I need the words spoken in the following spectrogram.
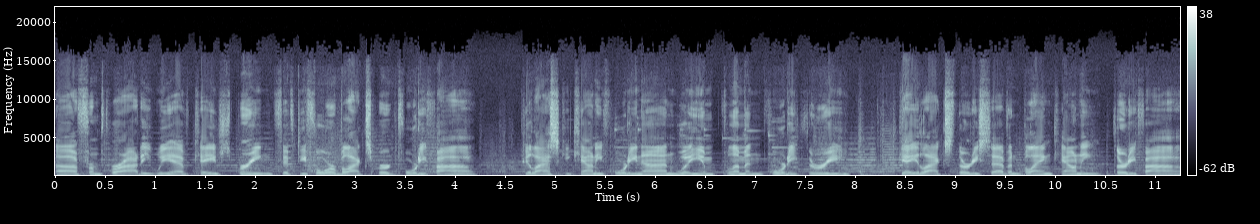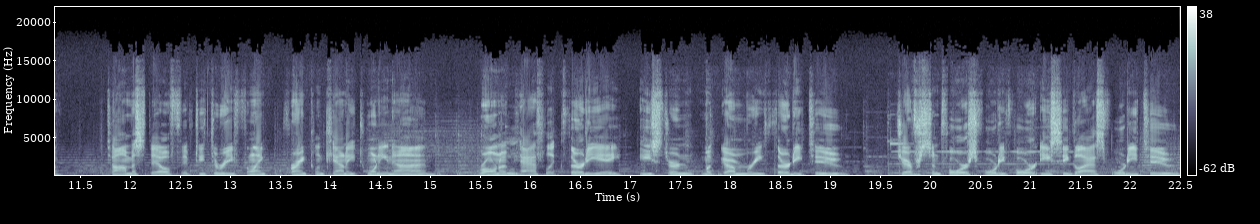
uh, from Friday, we have Cave Spring 54, Blacksburg 45, Pulaski County 49, William Fleming 43, Galax 37, Bland County 35, Thomas Dale 53, Frank- Franklin County 29, Roanoke Catholic 38, Eastern Montgomery 32, Jefferson Forest 44, EC Glass 42,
